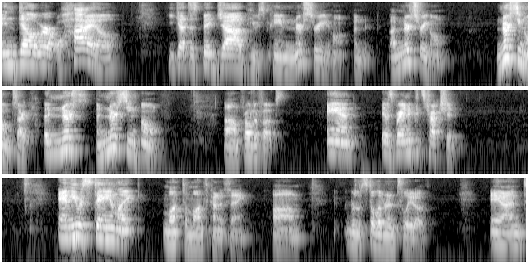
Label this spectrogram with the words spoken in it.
in Delaware, Ohio. He got this big job. He was paying a nursery home, a, a nursery home, nursing home. Sorry, a nurse, a nursing home um, for older folks, and it was brand new construction. And he was staying like month to month kind of thing. Um, we're still living in Toledo, and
